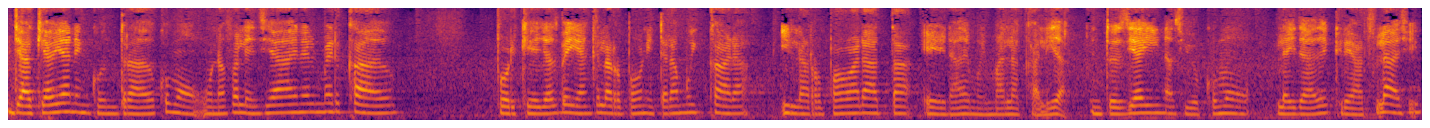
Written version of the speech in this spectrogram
ya que habían encontrado como una falencia en el mercado porque ellas veían que la ropa bonita era muy cara y la ropa barata era de muy mala calidad. Entonces de ahí nació como la idea de crear Flashy,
